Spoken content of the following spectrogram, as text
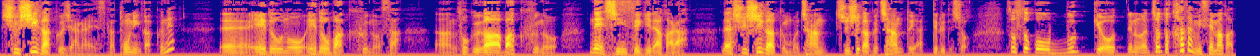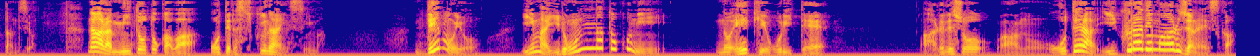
朱子学じゃないですか、とにかくね。えー、江戸の、江戸幕府のさ、あの徳川幕府のね、親戚だから。だから朱子学もちゃん、朱子学ちゃんとやってるでしょ。そうするとこう、仏教っていうのがちょっと肩身狭かったんですよ。だから水戸とかはお寺少ないんです、今。でもよ、今いろんなとこに、の駅降りて、あれでしょ？あの、お寺いくらでもあるじゃないですか。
